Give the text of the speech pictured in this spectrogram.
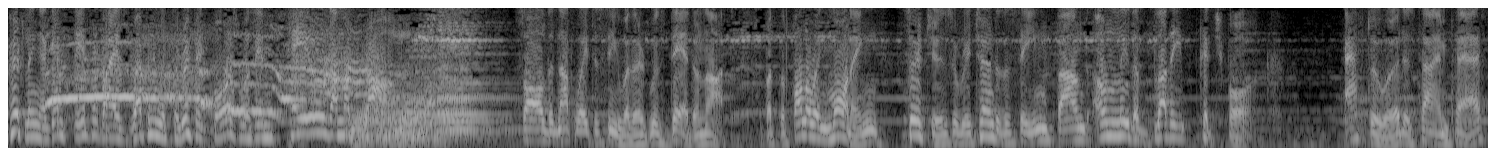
hurtling against the improvised weapon with terrific force, was impaled on the prong. Saul did not wait to see whether it was dead or not. But the following morning, searchers who returned to the scene found only the bloody pitchfork. Afterward, as time passed,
